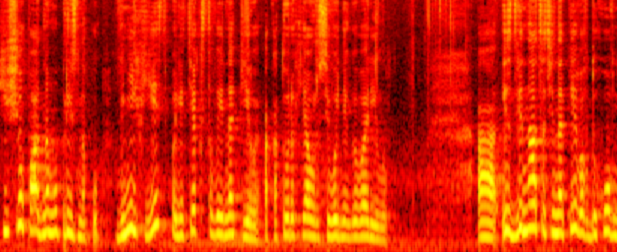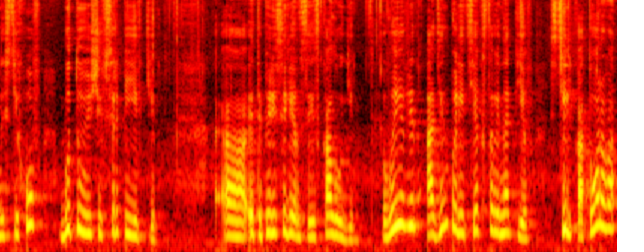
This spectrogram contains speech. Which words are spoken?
еще по одному признаку. В них есть политекстовые напевы, о которых я уже сегодня говорила – из 12 напевов духовных стихов, бытующих в Серпиевке, а, это переселенцы из Калуги, выявлен один политекстовый напев, стиль которого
